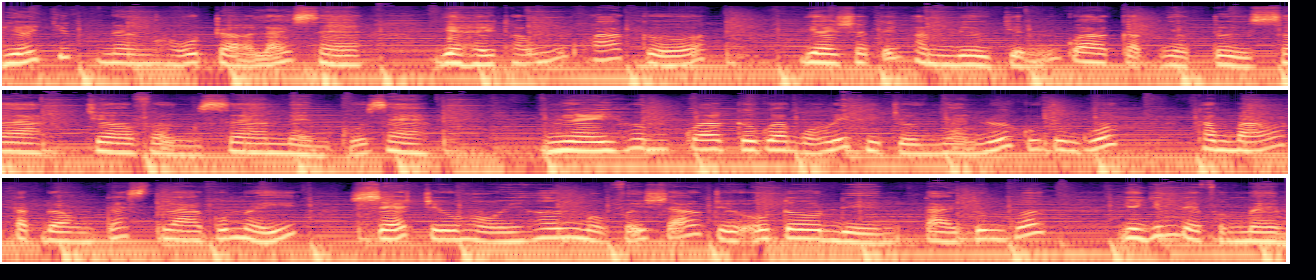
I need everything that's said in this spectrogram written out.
với chức năng hỗ trợ lái xe và hệ thống khóa cửa và sẽ tiến hành điều chỉnh qua cập nhật từ xa cho phần xe mềm của xe. Ngày hôm qua, cơ quan quản lý thị trường nhà nước của Trung Quốc thông báo tập đoàn Tesla của Mỹ sẽ triệu hồi hơn 1,6 triệu ô tô điện tại Trung Quốc do vấn đề phần mềm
